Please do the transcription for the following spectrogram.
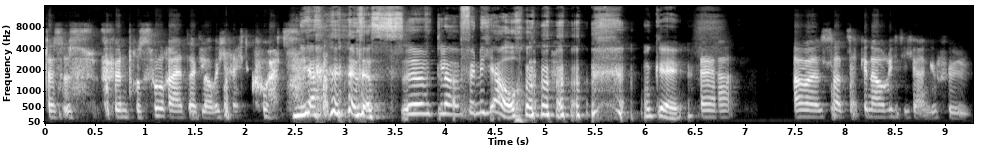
Das ist für einen Dressurreiter, glaube ich, recht kurz. Ja, das äh, finde ich auch. okay. Ja, aber es hat sich genau richtig angefühlt.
